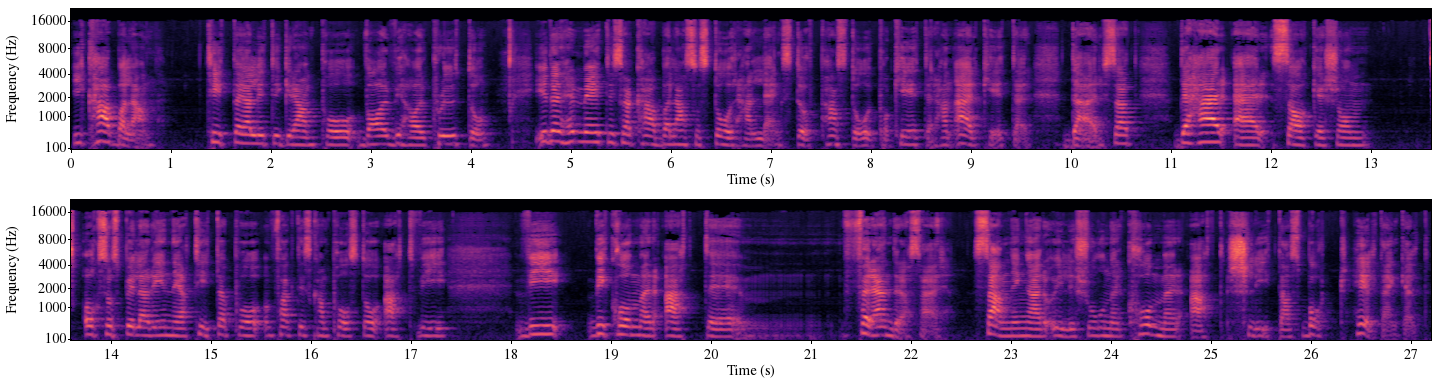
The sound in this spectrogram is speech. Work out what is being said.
i Kabbalan tittar jag lite grann på var vi har Pluto. I den hermetiska kabbalan så står han längst upp, han står på Keter, han är Keter där. Så att det här är saker som också spelar in när jag tittar på och faktiskt kan påstå att vi, vi, vi kommer att eh, förändras här. Sanningar och illusioner kommer att slitas bort helt enkelt.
